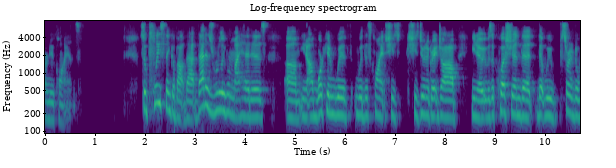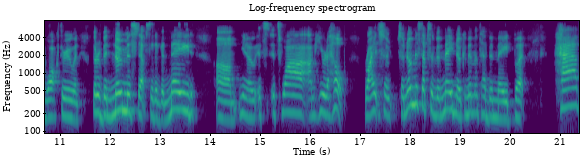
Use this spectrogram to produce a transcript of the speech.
or new clients. So please think about that. That is really where my head is. Um, you know, I'm working with with this client. She's she's doing a great job. You know, it was a question that that we started to walk through, and there have been no missteps that have been made. Um, you know, it's it's why I'm here to help, right? So so no missteps have been made, no commitments have been made, but have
